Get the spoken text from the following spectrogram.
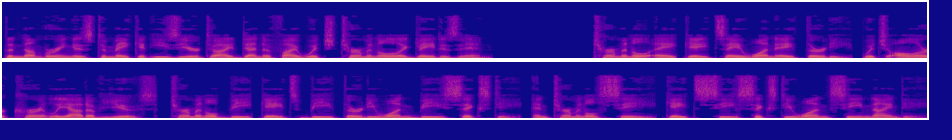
The numbering is to make it easier to identify which terminal a gate is in. Terminal A gates A1 A30, which all are currently out of use, Terminal B gates B31 B60, and Terminal C gates C61 C90.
